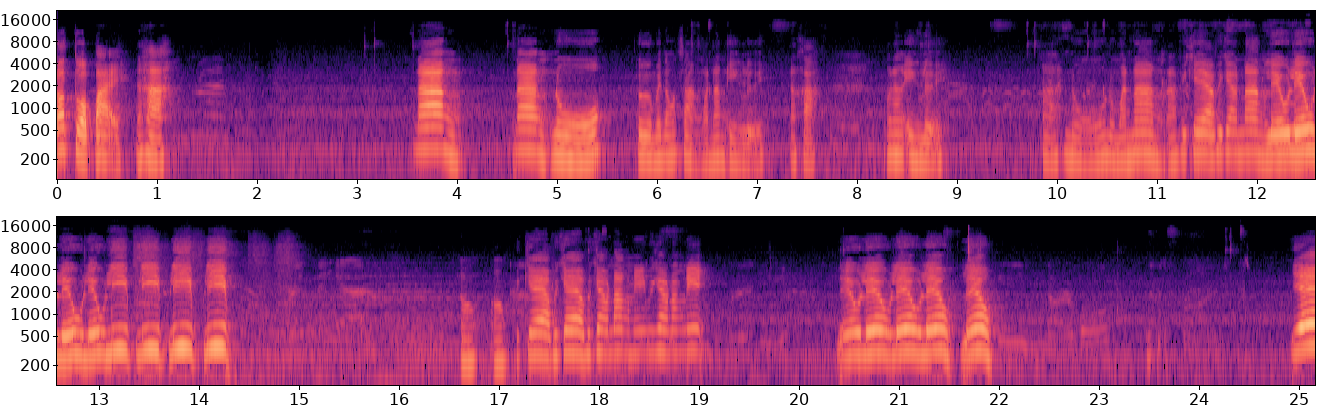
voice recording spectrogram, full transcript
รอดตัวไปนะคะ นั่ง นั่ง หนู เออ ไม่ต้องสั่งมานั่งเองเลยนะคะ มานั่งเองเลย อะ หนู หนูมานั่ง อะ พี่แก้ว พี่แก้วนั่ง เร็วเร็วเร็วเร็วรีบรีบรีบรีบเอาเอาพี่แก้ว พี่แก้ว พี่แก้วนั่งนี่ พี่แก้วนั่งนี่ เร็วเร็วเร็วเร็วเร็วเย้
